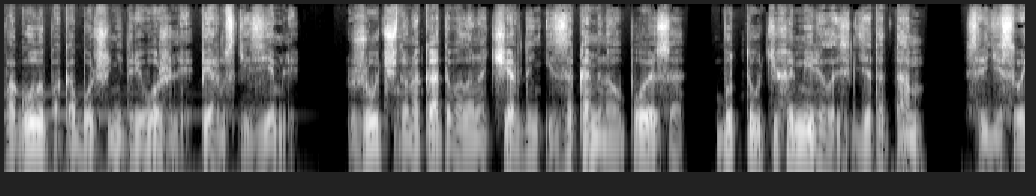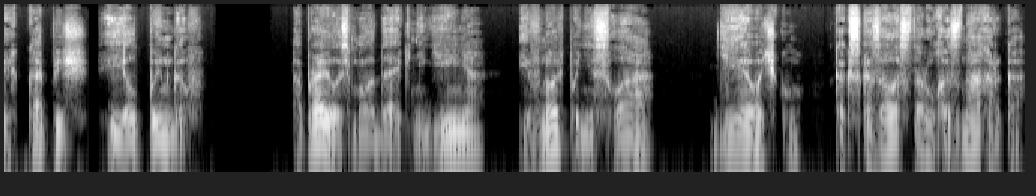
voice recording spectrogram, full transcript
Вагулы пока больше не тревожили пермские земли. Жуть, что накатывала на чердень из-за каменного пояса, будто утихомирилась где-то там, среди своих капищ и елпынгов. Оправилась молодая княгиня и вновь понесла девочку, как сказала старуха-знахарка,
